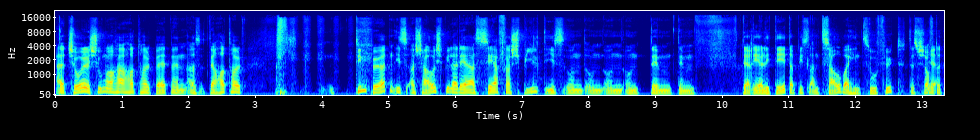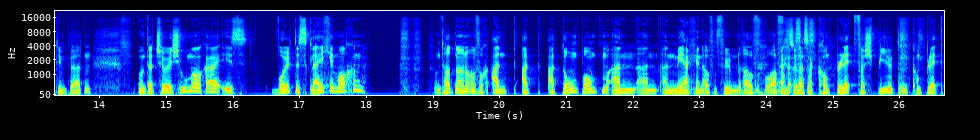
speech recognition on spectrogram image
der äh, Joel Schumacher hat halt Batman, also der hat halt. Tim Burton ist ein Schauspieler, der sehr verspielt ist und, und, und, und dem, dem der Realität ein bisschen an Zauber hinzufügt. Das schafft ja. der Tim Burton. Und der Joel Schumacher ist, wollte das Gleiche machen und hat dann einfach an, an, Atombomben an, an, an Märchen auf den Film draufgeworfen, sodass er komplett verspielt und komplett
